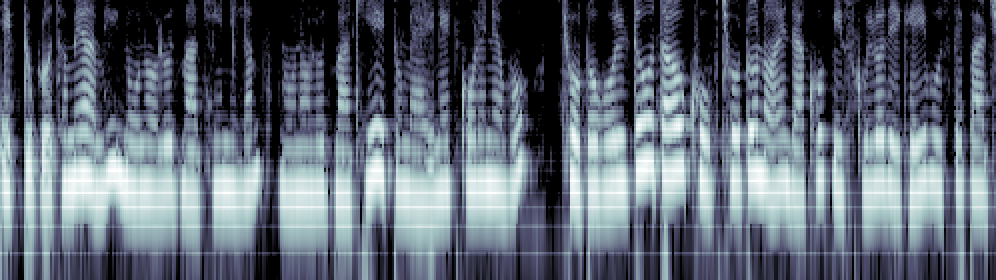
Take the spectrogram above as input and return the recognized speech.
একটু প্রথমে আমি নুন হলুদ মাখিয়ে নিলাম। নুন হলুদ মাখিয়ে একটু ম্যারিনেট করে নেব। ছোট বলতেও তাও খুব ছোট নয়। দেখো পিসগুলো দেখেই বুঝতে পারছ,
